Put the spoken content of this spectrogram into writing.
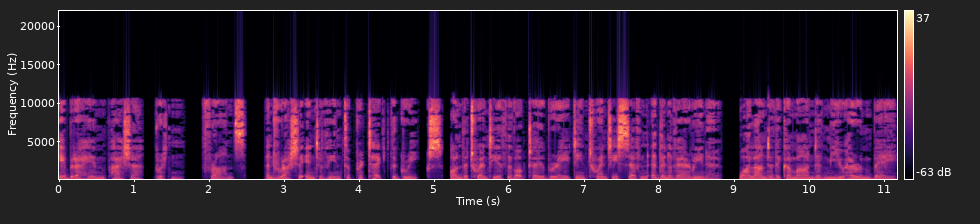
Ibrahim Pasha. Britain, France, and Russia intervened to protect the Greeks. On the 20th of October 1827 at the Navarino, while under the command of Muharrem Bey,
